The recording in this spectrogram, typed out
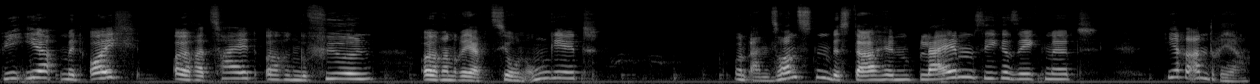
wie ihr mit euch eurer Zeit, euren Gefühlen, euren Reaktionen umgeht. Und ansonsten bis dahin bleiben Sie gesegnet. Ihre Andrea.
